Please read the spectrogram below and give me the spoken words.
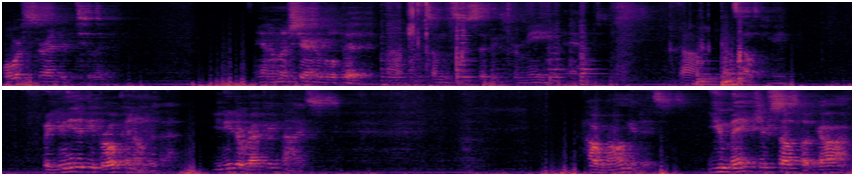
or surrender to it. And I'm going to share in a little bit um, some of the specifics for me and um, what's helped me. But you need to be broken over that. You need to recognize how wrong it is. You make yourself a God.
